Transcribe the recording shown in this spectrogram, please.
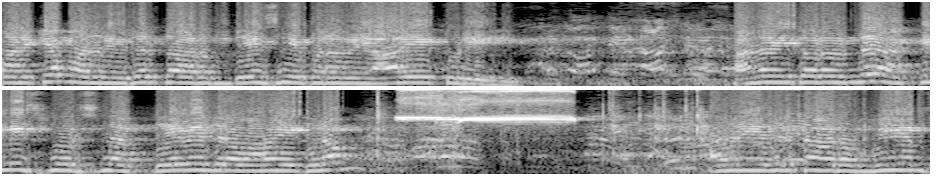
மாணிக்கம் அதனை எதிர்த்தாடும் தேசிய பறவை ஆயக்குடி. அதனைத் தொடர்ந்து அக்னி ஸ்போர்ட்ஸ் கிளப் தேவேந்திர வாகைக்குளம் அதனை எதிர்த்தாடும் வி எம்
